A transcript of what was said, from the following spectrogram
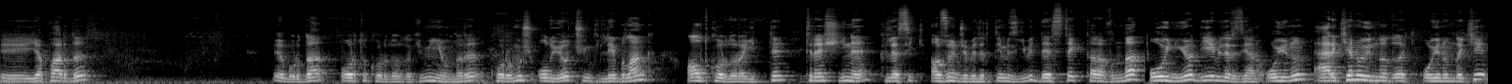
e, yapardı. Ve burada orta koridordaki minyonları korumuş oluyor. Çünkü LeBlanc alt koridora gitti. Thresh yine klasik az önce belirttiğimiz gibi destek tarafında oynuyor diyebiliriz. Yani oyunun erken oyunda da, oyunundaki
